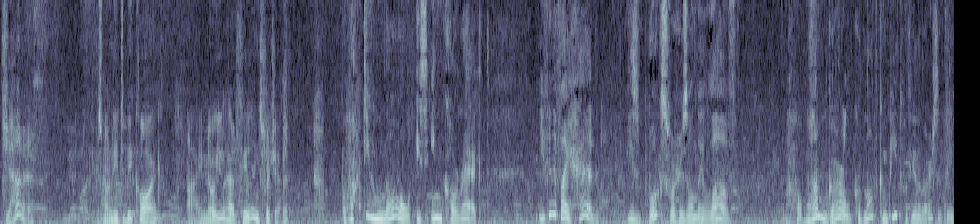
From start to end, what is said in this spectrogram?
Jareth? There's no need to be coy. I know you had feelings for Jedith. What you know is incorrect. Even if I had, his books were his only love. One girl could not compete with university.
